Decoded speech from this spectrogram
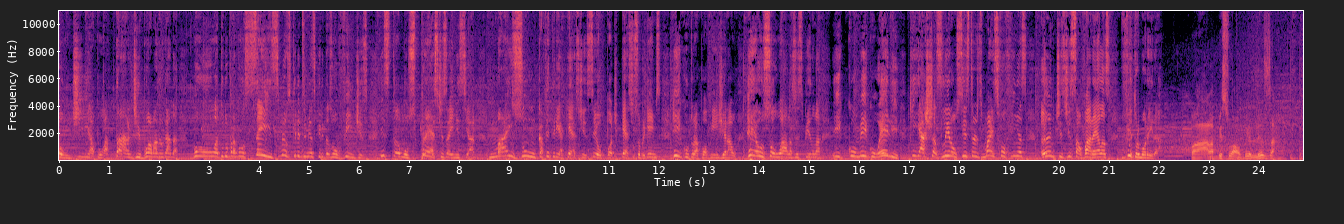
bom dia, boa tarde, boa madrugada, boa tudo pra vocês, meus queridos e minhas queridas ouvintes. Estamos prestes a iniciar mais um Cafeteria Cast, seu podcast sobre games e cultura pop em geral. Eu sou o Alas Espínola e comigo ele que acha as Little Sisters mais fofinhas antes de salvar elas, Vitor Moreira. Fala pessoal, beleza?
